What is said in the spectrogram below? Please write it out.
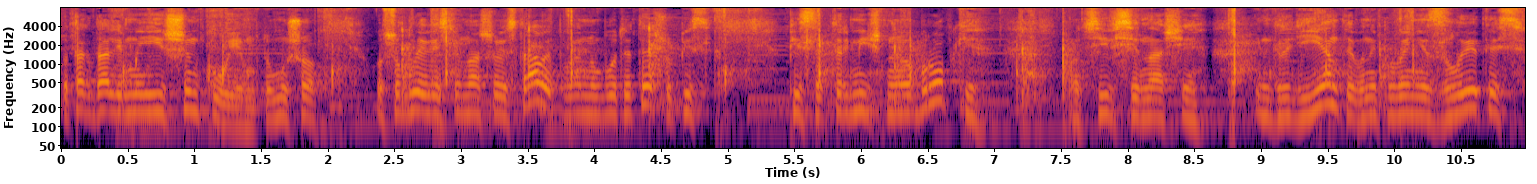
отак далі ми її шинкуємо. Тому що особливістю нашої страви повинно бути те, що після, після термічної обробки оці всі наші інгредієнти вони повинні злитись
